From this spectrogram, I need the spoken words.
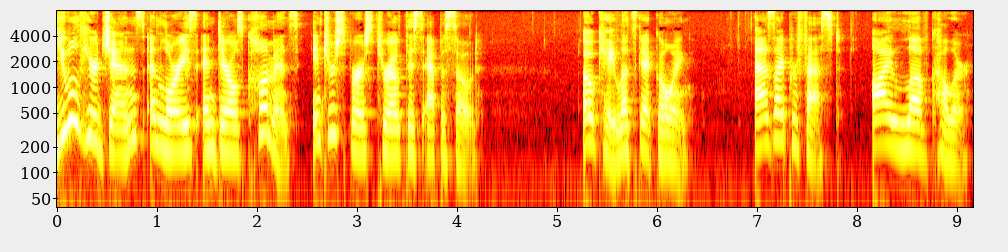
You will hear Jenn's and Lori's and Daryl's comments interspersed throughout this episode. Okay, let's get going. As I professed, I love color.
